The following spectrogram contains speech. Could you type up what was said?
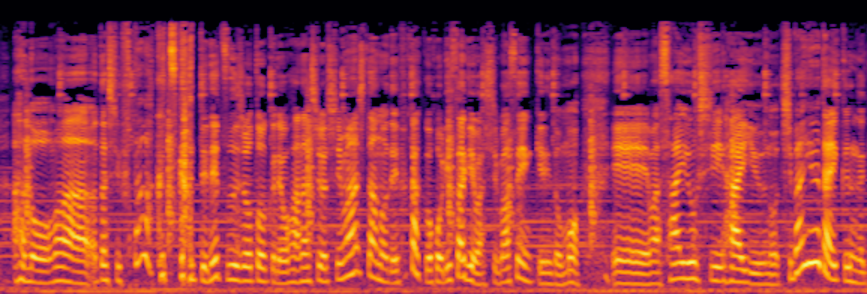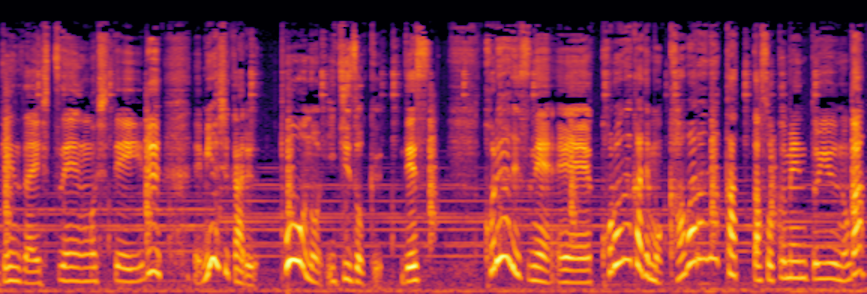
あの、まあ、私2枠使ってね、通常トークでお話をしましたので、深く掘り下げはしませんけれども、えー、まあ、最推し俳優の千葉雄大くんが現在出演をしている、ミュージカル、ポーの一族です。これはですね、えー、コロナ禍でも変わらなかった側面というのが、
